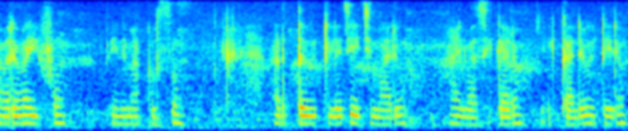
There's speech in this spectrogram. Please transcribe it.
അവരെ വൈഫും പിന്നെ മക്കൾസും അടുത്ത വീട്ടിലെ ചേച്ചിമാരും അയൽവാസിക്കാരും ഇക്കാന്റെ വീട്ടുകാരും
